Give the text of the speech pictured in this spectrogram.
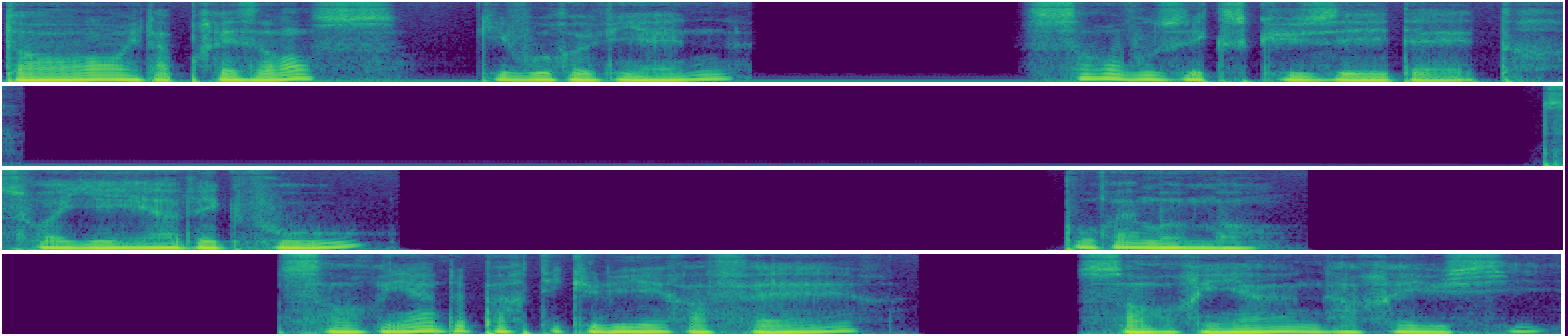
temps et la présence qui vous reviennent sans vous excuser d'être. Soyez avec vous pour un moment, sans rien de particulier à faire, sans rien à réussir.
